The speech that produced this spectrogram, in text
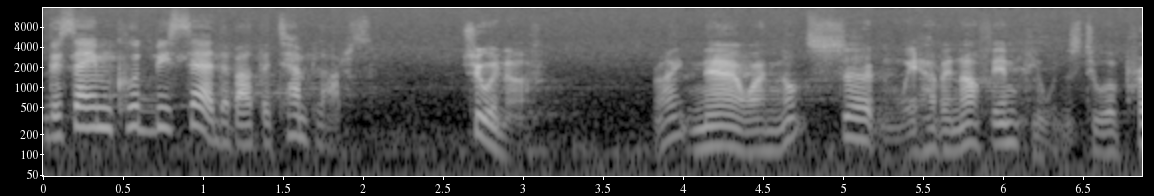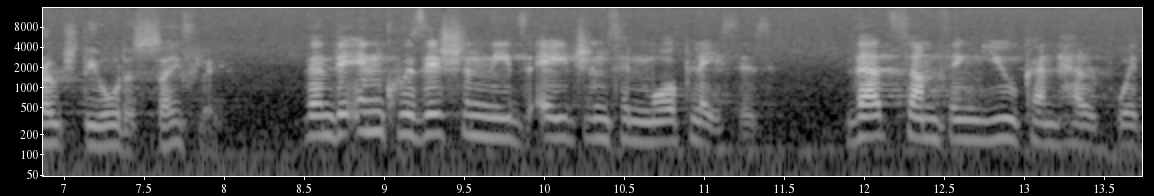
The same could be said about the Templars. True enough. Right now, I'm not certain we have enough influence to approach the Order safely. then the Inquisition needs agents in more places. That's something you can help with.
